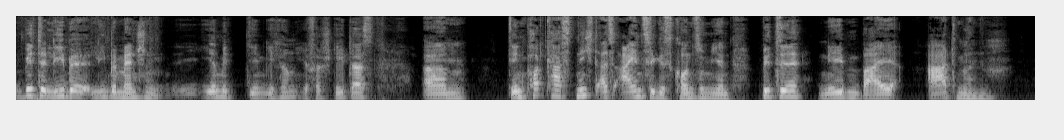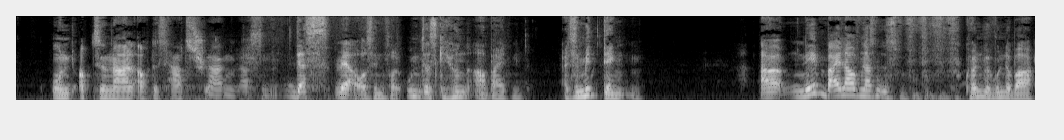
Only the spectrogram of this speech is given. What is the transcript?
bitte, liebe, liebe Menschen, ihr mit dem Gehirn, ihr versteht das, ähm, den Podcast nicht als einziges konsumieren. Bitte nebenbei atmen. Und optional auch das Herz schlagen lassen. Das wäre auch sinnvoll. Und das Gehirn arbeiten. Also mitdenken. Aber nebenbei laufen lassen ist, können wir wunderbar.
